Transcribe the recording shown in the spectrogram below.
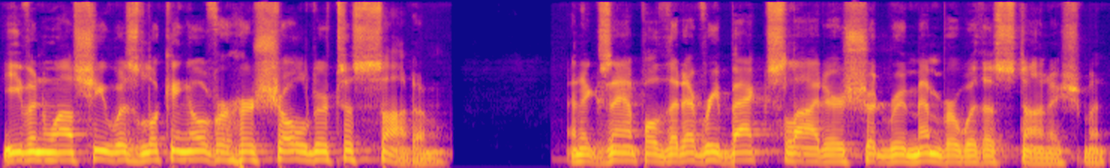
even while she was looking over her shoulder to Sodom, an example that every backslider should remember with astonishment.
